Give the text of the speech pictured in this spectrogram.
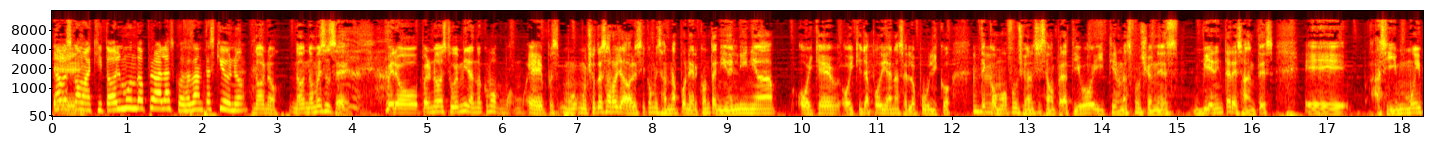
No, pues Eh, como aquí todo el mundo prueba las cosas antes que uno. no, no, no, no me sucede. Pero, pero no, estuve mirando como mu- eh, pues, mu- muchos desarrolladores que comenzaron a poner contenido en línea hoy que, hoy que ya podían hacerlo público de cómo funciona el sistema operativo y tiene unas funciones bien interesantes. eh, así muy,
